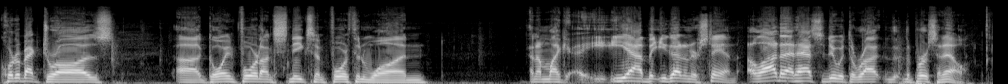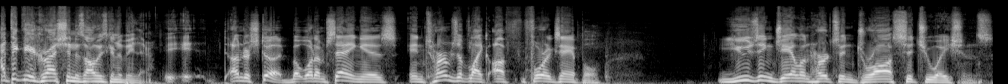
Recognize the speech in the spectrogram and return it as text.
quarterback draws, uh, going forward on sneaks and fourth and one? And I'm like, yeah, but you got to understand, a lot of that has to do with the ro- the personnel. I think the aggression is always going to be there. It- it- understood, but what I'm saying is, in terms of like, off, for example, using Jalen Hurts in draw situations.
